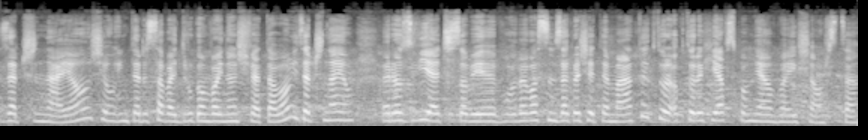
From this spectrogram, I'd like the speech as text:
zaczynają się interesować II wojną światową i zaczynają rozwijać sobie we własnym zakresie tematy, które, o których ja wspomniałam w mojej książce.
